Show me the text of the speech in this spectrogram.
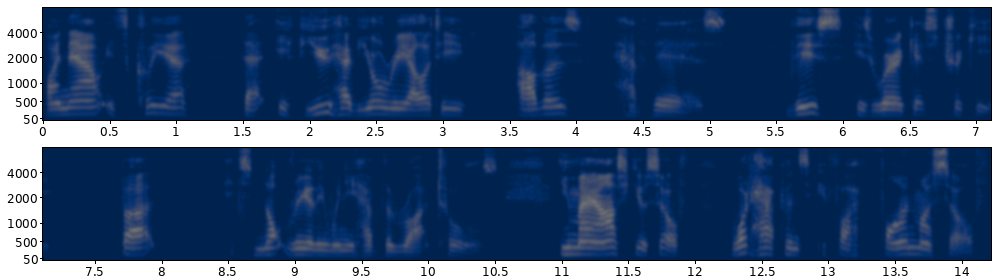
By now, it's clear that if you have your reality, others have theirs. This is where it gets tricky, but it's not really when you have the right tools. You may ask yourself, what happens if I find myself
